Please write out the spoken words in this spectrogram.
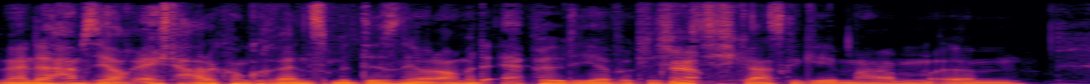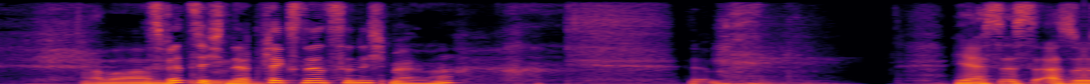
meine, da haben sie ja auch echt harte Konkurrenz mit Disney und auch mit Apple, die ja wirklich Ja. richtig Gas gegeben haben. Ähm, aber ist witzig, Netflix nennst du nicht mehr, ne? Ja, es ist, also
